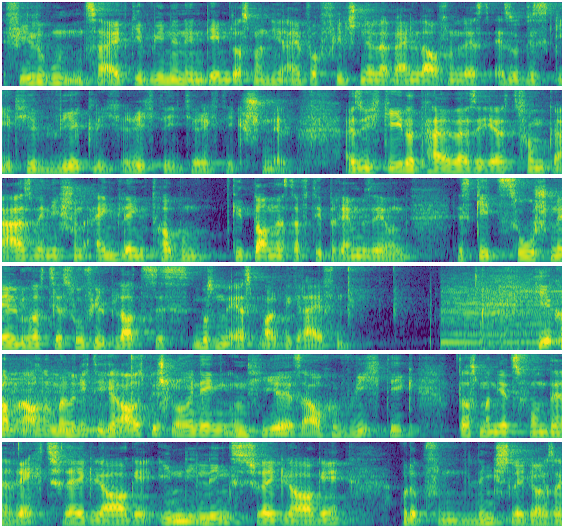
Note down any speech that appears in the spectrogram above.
viel Rundenzeit gewinnen, indem dass man hier einfach viel schneller reinlaufen lässt. Also das geht hier wirklich richtig, richtig schnell. Also ich gehe da teilweise erst vom Gas, wenn ich schon eingelenkt habe und gehe dann erst auf die Bremse und das geht so schnell, du hast ja so viel Platz, das muss man erstmal begreifen. Hier kann man auch nochmal richtig rausbeschleunigen und hier ist auch wichtig, dass man jetzt von der Rechtsschräglage in die Linksschräglage oder von Linksschläger, also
